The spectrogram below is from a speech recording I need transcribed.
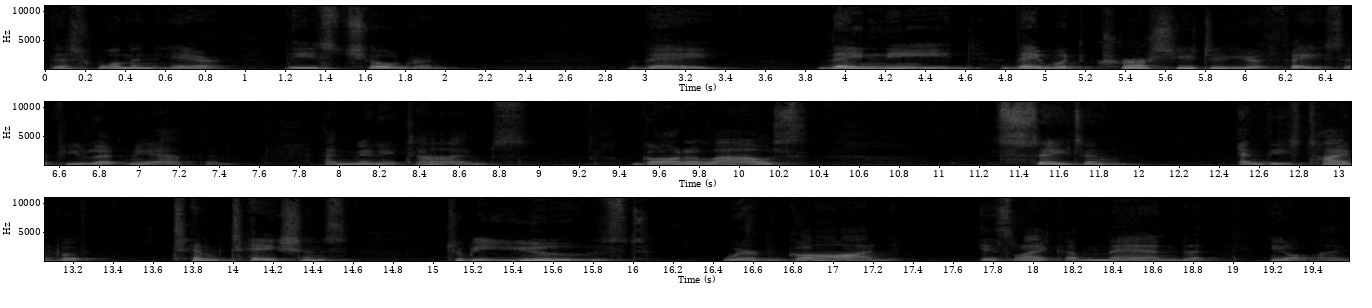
this woman here, these children. They, they need, they would curse you to your face if you let me at them. And many times, God allows Satan and these type of temptations to be used where God is like a man that, you know, I,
